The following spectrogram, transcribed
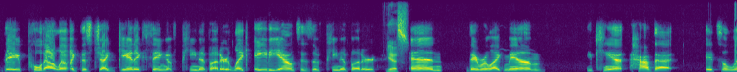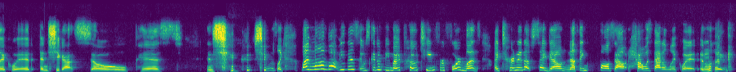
they pulled out like this gigantic thing of peanut butter, like 80 ounces of peanut butter, Yes. and they were like, "Ma'am, you can't have that. It's a liquid." And she got so pissed. And she she was like, My mom bought me this. It was gonna be my protein for four months. I turn it upside down, nothing falls out. How is that a liquid? And like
